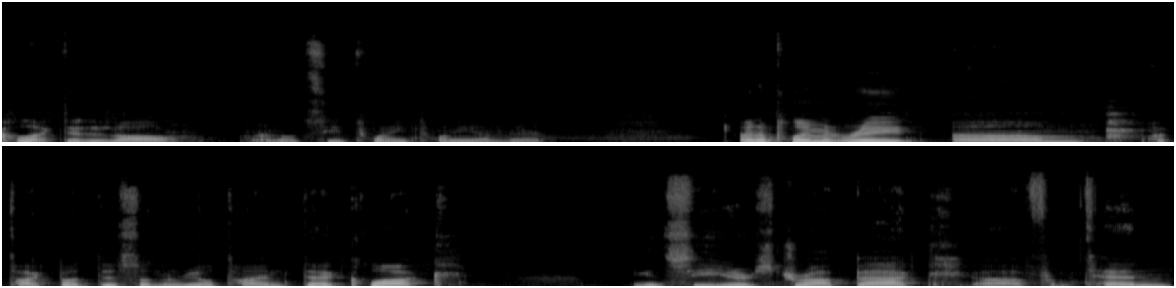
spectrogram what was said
collected at all. I don't see 2020 on there. Unemployment rate. Um, I've talked about this on the real-time debt clock. You can see here it's dropped back uh, from 10,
